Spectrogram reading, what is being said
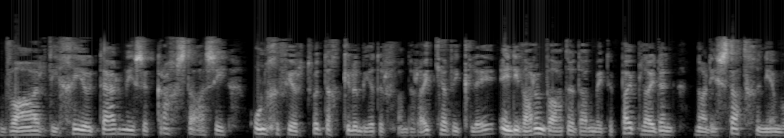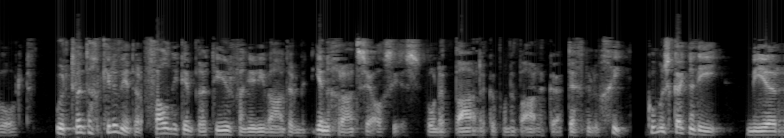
waar die geotermiese kragstasie ongeveer 20 km van Reykjavik lê en die warm water dan met 'n pypleiding na die stad geneem word. Oor 20 km val die temperatuur van hierdie water met 1 graad Celsius. Wonderbaarlike wonderbaarlike tegnologie. Kom ons kyk na die meer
